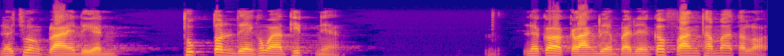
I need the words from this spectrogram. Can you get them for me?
แล้วช่วงปลายเดือนทุกต้นเดือนของวันอาทิตย์เนี่ย แล้วก็กลางเดือนปลายเดือนก็ฟังธรรมะตลอด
